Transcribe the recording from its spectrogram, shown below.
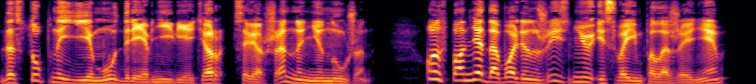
доступный ему древний ветер совершенно не нужен. Он вполне доволен жизнью и своим положением,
